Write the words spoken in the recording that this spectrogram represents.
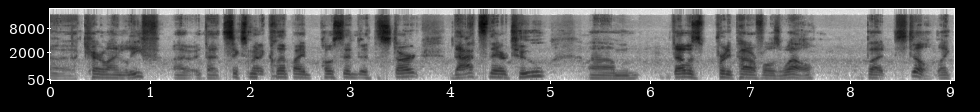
uh, Caroline Leaf, uh, that six minute clip I posted at the start, that's there too. Um, that was pretty powerful as well. But still, like,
